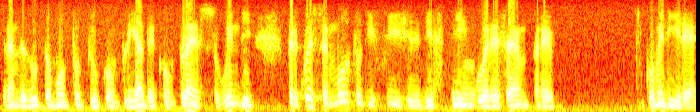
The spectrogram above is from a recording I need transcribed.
rende tutto molto più complicato e complesso. Quindi per questo è molto difficile distinguere sempre come dire,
